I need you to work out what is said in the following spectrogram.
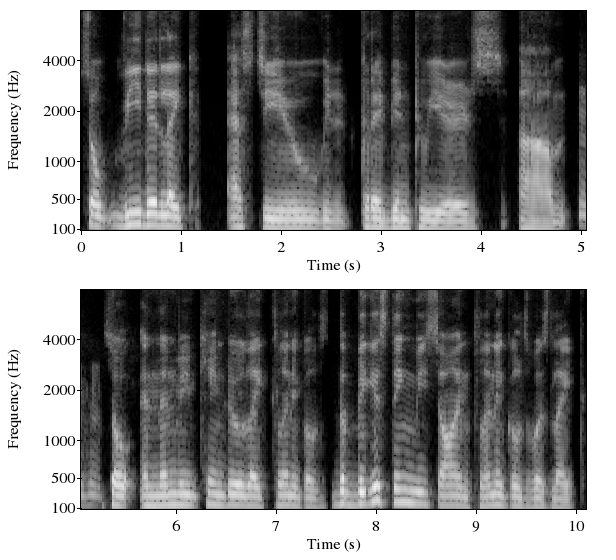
So we did like SGU, we did Caribbean two years. Um, mhm. so and then we came to like clinicals. The biggest thing we saw in clinicals was like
